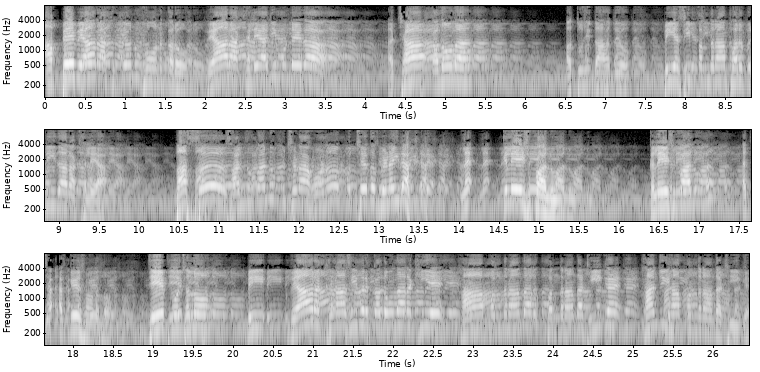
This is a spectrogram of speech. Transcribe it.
ਆਪੇ ਵਿਆਹ ਰੱਖ ਕੇ ਉਹਨੂੰ ਫੋਨ ਕਰੋ। ਵਿਆਹ ਰੱਖ ਲਿਆ ਜੀ ਮੁੰਡੇ ਦਾ। ਅੱਛਾ, ਕਦੋਂ ਦਾ? ਆ ਤੁਸੀਂ ਦੱਸ ਦਿਓ ਵੀ ਅਸੀਂ 15 ਫਰਵਰੀ ਦਾ ਰੱਖ ਲਿਆ। ਬਸ, ਸਾਨੂੰ ਕਾਹਨੂੰ ਪੁੱਛਣਾ ਹੁਣ? ਪੁੱਛੇ ਤੋਂ ਬਿਨਾ ਹੀ ਰੱਖ ਲਿਆ। ਲੈ, ਕਲੇਸ਼ ਪਾਲੂ ਕਲੇਸ਼ ਪਾਲੂ ਨਾ। ਅੱਛਾ, ਅੱਗੇ ਸੁਣ ਲਓ। ਜੇ ਪੁੱਛ ਲਓ ਵੀ ਵਿਆਹ ਰੱਖਣਾ ਸੀ, ਫਿਰ ਕਦੋਂ ਦਾ ਰੱਖੀਏ? ਹਾਂ 15 ਦਾ 15 ਦਾ ਠੀਕ ਹੈ। ਹਾਂਜੀ, ਹਾਂ 15 ਦਾ ਠੀਕ ਹੈ।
